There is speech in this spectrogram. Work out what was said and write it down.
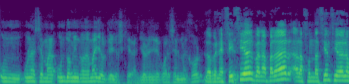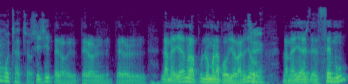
un, una semana, un domingo de mayo, el que ellos quieran. Yo les diré cuál es el mejor. Los beneficios van a parar a la Fundación Ciudad de los Muchachos. Sí, sí, pero, el- pero, el- pero el- la medalla no, la- no me la puedo llevar yo. Sí. La medalla es del CEMU,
